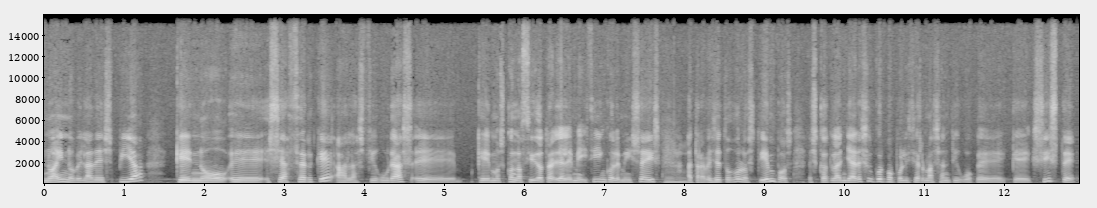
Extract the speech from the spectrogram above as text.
No hay novela de espía que no eh, se acerque a las figuras eh, que hemos conocido a través del MI5, el MI6, a través de todos los tiempos. Scotland Yard es el cuerpo policial más antiguo que, que existe,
